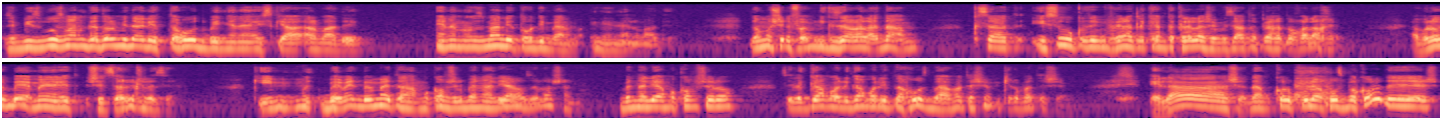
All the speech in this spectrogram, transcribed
זה בזבוז זמן גדול מדי להיות טרוד בענייני העסקי עלמא הדין. אין לנו זמן להיות טרודים בענייני עלמא הדין. גם מה שלפעמים נגזר על האדם, קצת עיסוק, זה מבחינת לקיים את הקללה שבזעת אפך תאכל לחם. אבל לא באמת שצריך לזה. כי אם באמת באמת המקום של בן העלייה זה לא שם. בן העלייה המקום שלו זה לגמרי לגמרי להתאחוז באהבת השם וקרבת השם. אלא שאדם כל כולו אחוז בקודש,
